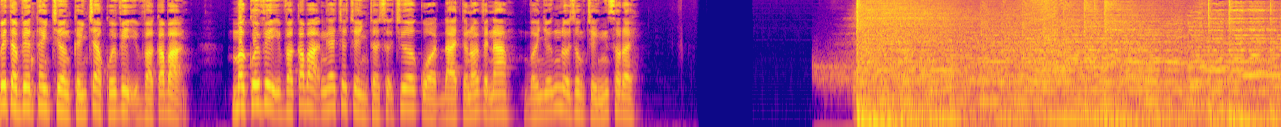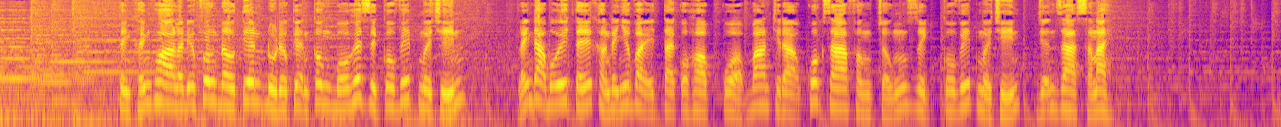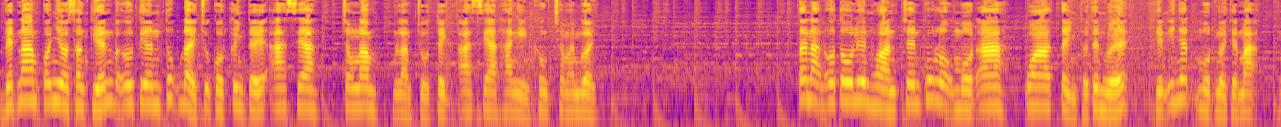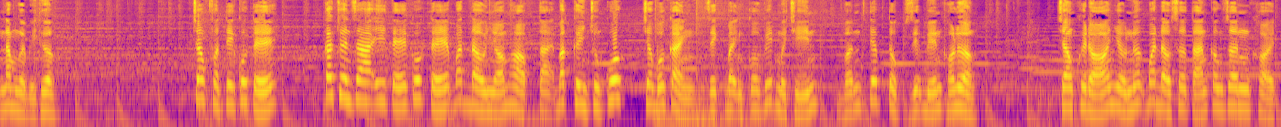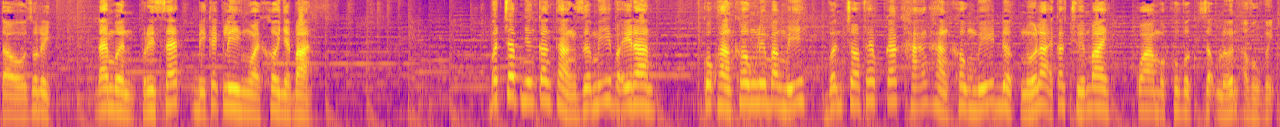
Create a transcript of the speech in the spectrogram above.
Biên tập viên Thanh Trường kính chào quý vị và các bạn. Mời quý vị và các bạn nghe chương trình Thời sự trưa của Đài Tiếng Nói Việt Nam với những nội dung chính sau đây. Tỉnh Khánh Hòa là địa phương đầu tiên đủ điều kiện công bố hết dịch COVID-19. Lãnh đạo Bộ Y tế khẳng định như vậy tại cuộc họp của Ban chỉ đạo quốc gia phòng chống dịch COVID-19 diễn ra sáng nay. Việt Nam có nhiều sáng kiến và ưu tiên thúc đẩy trụ cột kinh tế ASEAN trong năm làm chủ tịch ASEAN 2020. Tai nạn ô tô liên hoàn trên quốc lộ 1A qua tỉnh Thừa Thiên Huế khiến ít nhất một người thiệt mạng, 5 người bị thương. Trong phần tin quốc tế, các chuyên gia y tế quốc tế bắt đầu nhóm họp tại Bắc Kinh, Trung Quốc trong bối cảnh dịch bệnh COVID-19 vẫn tiếp tục diễn biến khó lường. Trong khi đó, nhiều nước bắt đầu sơ tán công dân khỏi tàu du lịch Diamond Princess bị cách ly ngoài khơi Nhật Bản. Bất chấp những căng thẳng giữa Mỹ và Iran, Cục Hàng không Liên bang Mỹ vẫn cho phép các hãng hàng không Mỹ được nối lại các chuyến bay qua một khu vực rộng lớn ở vùng vịnh.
